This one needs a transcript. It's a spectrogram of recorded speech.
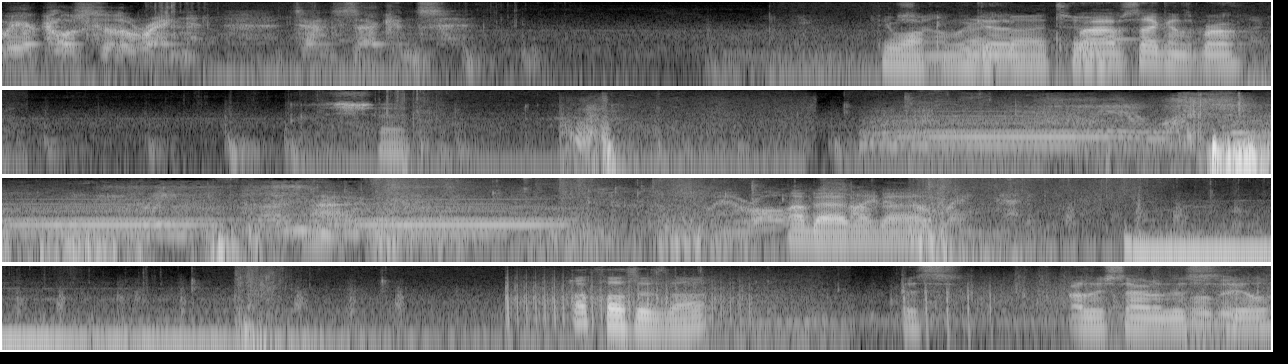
We are close to the ring. Ten seconds. You're walking Sean, we right by got too. five seconds, bro. Shit. My bad, my bad. How close is that? This other side of this A bit, hill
